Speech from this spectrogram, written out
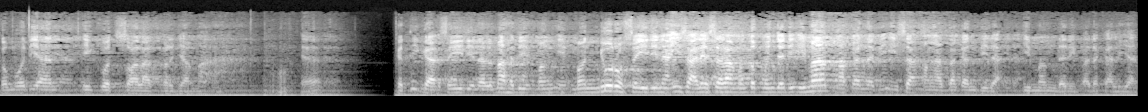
Kemudian ikut sholat berjamaah. Ya. Ketika Sayyidina Al-Mahdi menyuruh Sayyidina Isa alaihissalam untuk menjadi imam, maka Nabi Isa mengatakan tidak, imam daripada kalian.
